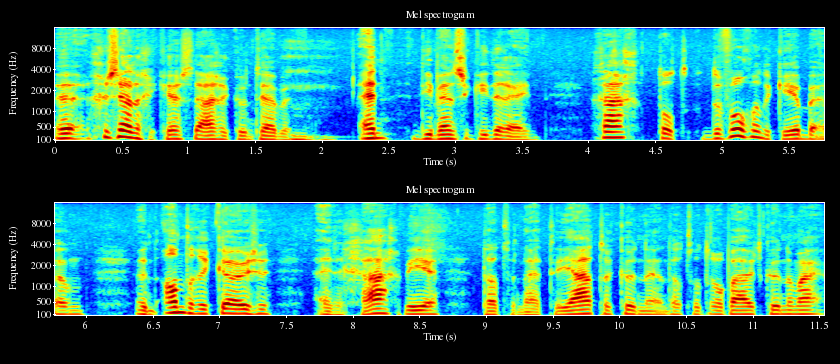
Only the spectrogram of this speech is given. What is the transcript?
eh, gezellige kerstdagen kunt hebben. Mhm. En die wens ik iedereen. Graag tot de volgende keer bij een, een andere keuze. En graag weer dat we naar theater kunnen en dat we erop uit kunnen. Maar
